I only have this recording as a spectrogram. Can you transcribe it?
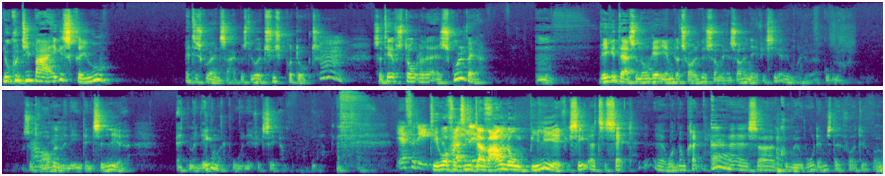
Nu kunne de bare ikke skrive, at det skulle være en Cypress. Det var et tysk produkt. Mm. Så derfor står der, at det skulle være. Mm. Hvilket der er så nogen herhjemme, der tolkede som, at så en FXC'er jo må jo være god nok. Og så droppede man en den tidligere, at man ikke måtte bruge en FXC'er. Ja, fordi... Det var fordi, der var jo nogle billige FXC'er til salg øh, rundt omkring. Ja. Øh, Så kunne man jo bruge dem i stedet for, at det var jo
